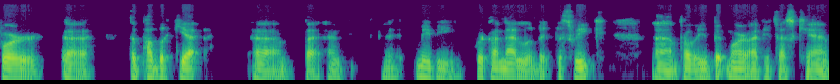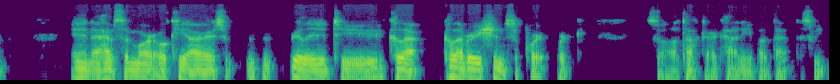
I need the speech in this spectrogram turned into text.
for uh, the public yet, um, but I'm gonna maybe work on that a little bit this week. Um, probably a bit more IPFS camp, and I have some more OKRs related to collab collaboration support work. So I'll talk to Arkady about that this week.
